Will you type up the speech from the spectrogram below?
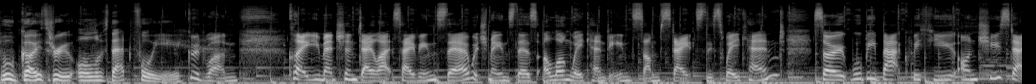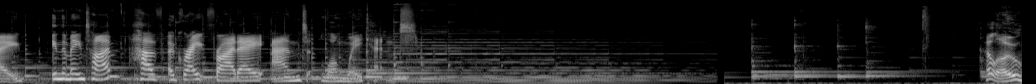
we'll go through all of that for you. Good one. Claire, you mentioned daylight savings there, which means there's a long weekend in some states this weekend. So We'll be back with you on Tuesday. In the meantime, have a great Friday and long weekend. Hello,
